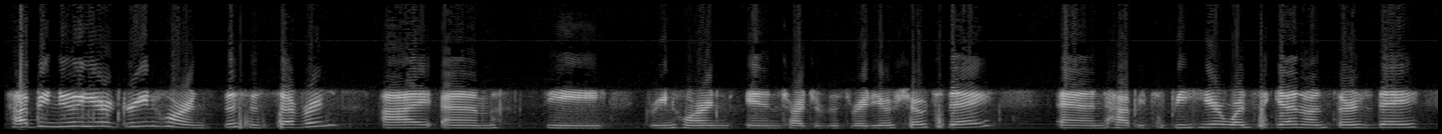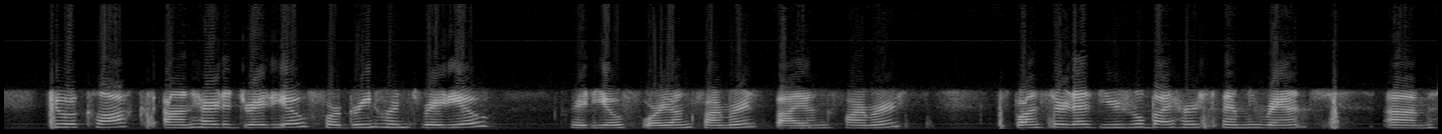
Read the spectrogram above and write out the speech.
Happy New Year, Greenhorns. This is Severine. I am the greenhorn in charge of this radio show today, and happy to be here once again on Thursday, 2 o'clock on Heritage Radio for Greenhorns Radio, radio for young farmers by young farmers sponsored as usual by Hearst Family Ranch. Um,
